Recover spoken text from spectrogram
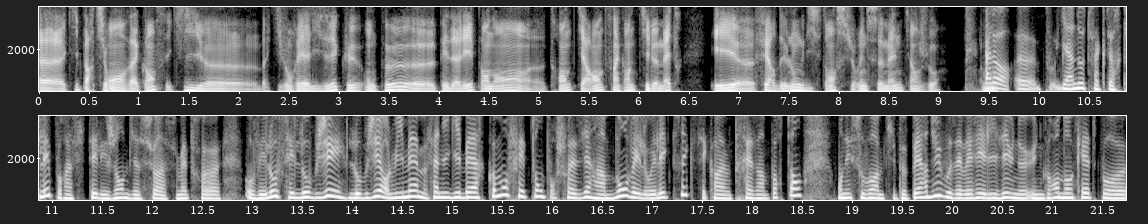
euh, qui partiront en vacances et qui, bah, qui vont réaliser qu'on peut pédaler pendant 30, 40, 50 kilomètres et faire des longues distances sur une semaine, 15 jours. Alors, euh, il y a un autre facteur clé pour inciter les gens, bien sûr, à se mettre euh, au vélo, c'est l'objet, l'objet en lui-même. Fanny Guibert, comment fait-on pour choisir un bon vélo électrique? C'est quand même très important. On est souvent un petit peu perdu. Vous avez réalisé une, grande enquête pour, euh,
